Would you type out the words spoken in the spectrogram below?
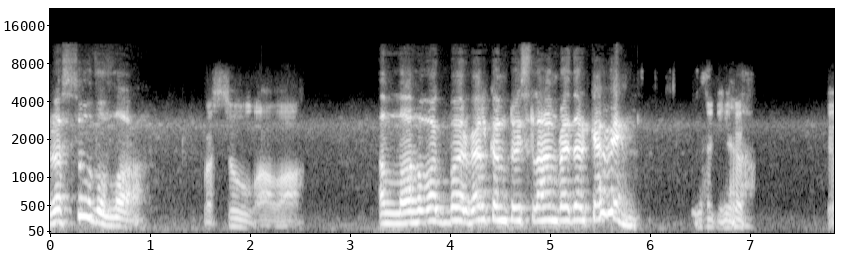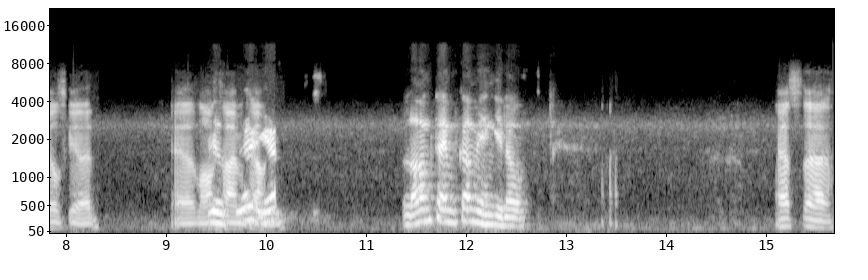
Rasulullah. Rasul Allah. Allahu Akbar. Welcome to Islam, Brother Kevin. Thank you. Feels good. Yeah, long Feels time good, coming. yeah. Long time coming, you know. That's the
